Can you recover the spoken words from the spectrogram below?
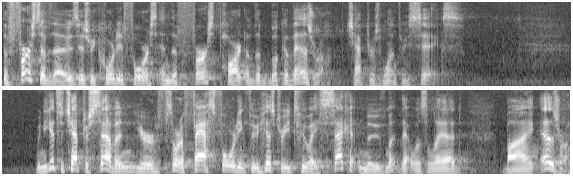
The first of those is recorded for us in the first part of the book of Ezra, chapters 1 through 6. When you get to chapter 7, you're sort of fast forwarding through history to a second movement that was led by Ezra.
